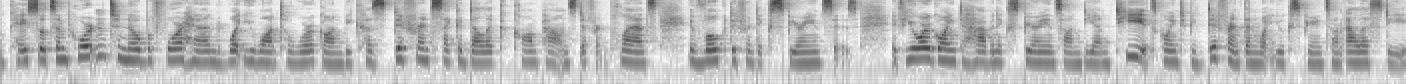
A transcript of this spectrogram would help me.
Okay, so it's important to know beforehand what you want to work on because different psychedelic compounds, different plants evoke different experiences. If you are going to have an experience on DMT, it's going to be different than what you experience on LSD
